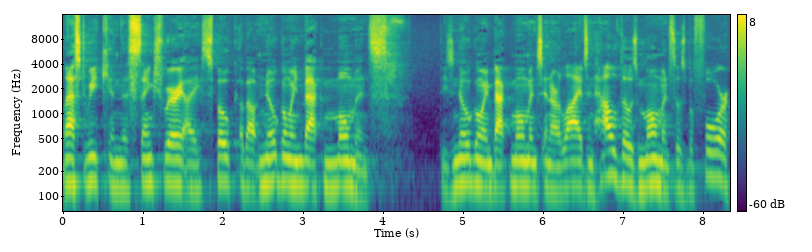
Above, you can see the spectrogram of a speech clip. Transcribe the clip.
Last week in this sanctuary, I spoke about no going back moments these no going back moments in our lives, and how those moments, those before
